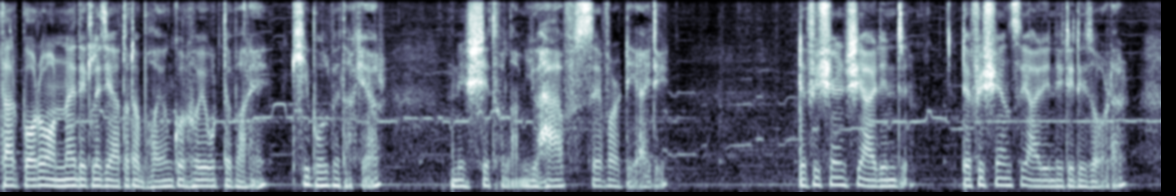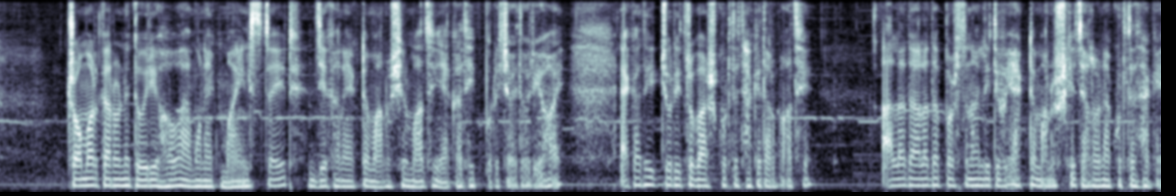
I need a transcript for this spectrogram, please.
তারপরও অন্যায় দেখলে যে এতটা ভয়ঙ্কর হয়ে উঠতে পারে, কি বলবে তাকে আর? নিশ্চিত হলাম you have severity ID deficiency identity deficiency identity disorder ট্রমার কারণে তৈরি হওয়া এমন এক মাইন্ড স্টেট, যেখানে একটা মানুষের মাঝে একাধিক পরিচয় তৈরি হয়। একাধিক চরিত্র বাস করতে থাকে তার মাঝে। আলাদা আলাদা পার্সোনালিটি হয়ে একটা মানুষকে চালনা করতে থাকে।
